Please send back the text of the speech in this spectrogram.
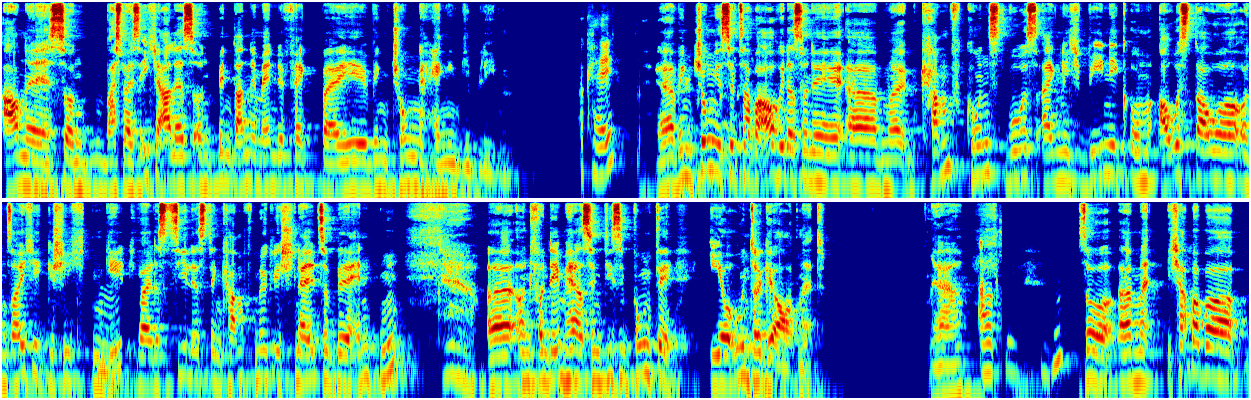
Arnes und was weiß ich alles und bin dann im Endeffekt bei Wing Chun hängen geblieben. Okay. Ja, Wing Chun ist jetzt aber auch wieder so eine ähm, Kampfkunst, wo es eigentlich wenig um Ausdauer und solche Geschichten mhm. geht, weil das Ziel ist, den Kampf möglichst schnell zu beenden. Äh, und von dem her sind diese Punkte eher untergeordnet. Ja. Okay. Mhm. So, ähm, ich habe aber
